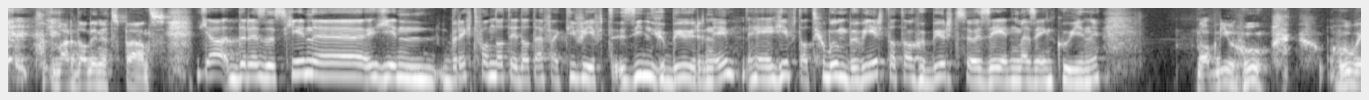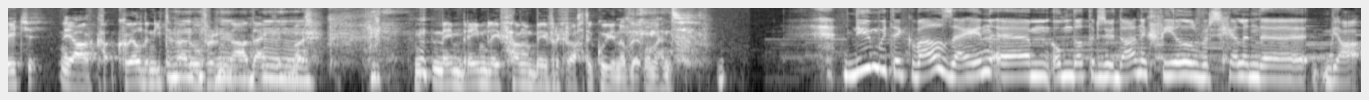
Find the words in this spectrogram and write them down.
maar dan in het Spaans. Ja, er is dus geen, uh, geen bericht van dat hij dat effectief heeft zien gebeuren. Hè. Hij heeft dat gewoon beweerd dat dat gebeurd zou zijn met zijn koeien. Hè. Maar opnieuw, hoe? Hoe weet je? Ja, ik, ik wil er niet te ver over nadenken, maar mijn brein bleef hangen bij verkrachte koeien op dit moment. Nu moet ik wel zeggen, um, omdat er zodanig veel verschillende ja,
